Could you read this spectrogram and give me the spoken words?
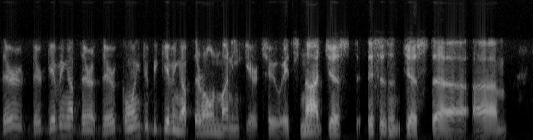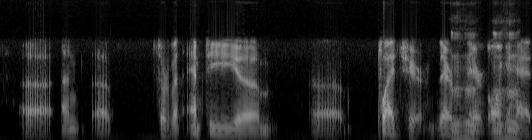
they're they're giving up their they're going to be giving up their own money here too. It's not just this isn't just uh, um, uh, an uh, sort of an empty um, uh, pledge here. They're mm-hmm, they're going mm-hmm. ahead.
